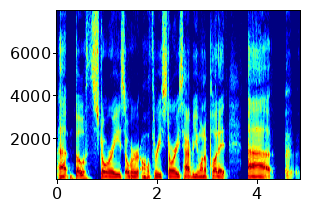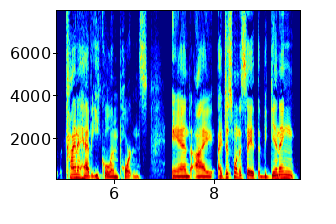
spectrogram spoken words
uh, both stories or all three stories however you want to put it uh, kind of have equal importance. And I, I just want to say at the beginning, uh,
